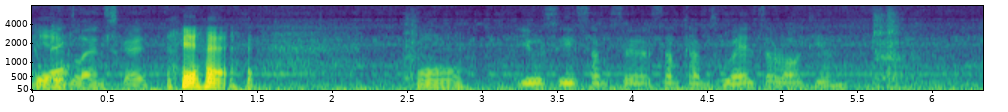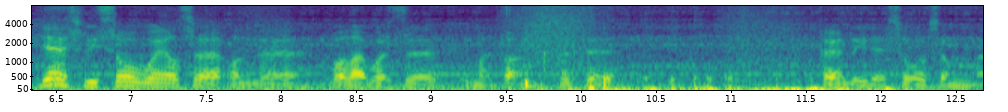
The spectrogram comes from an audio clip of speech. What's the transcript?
in a Yeah. big landscape. yeah. Yeah. You see some sometimes whales around here. Yes, we saw whales uh, on the. Well, I was uh, in my bunk, but uh, apparently they saw some uh,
